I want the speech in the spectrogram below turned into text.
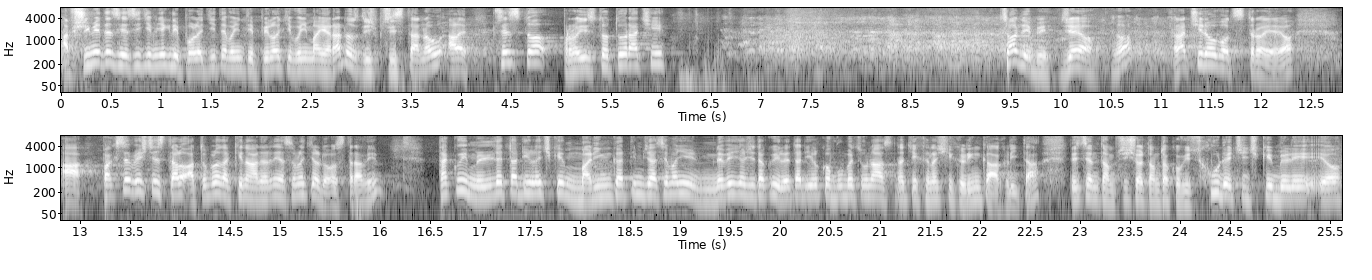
A všimněte si, jestli tím někdy poletíte, oni ty piloti, oni mají radost, když přistanou, ale přesto pro jistotu radši... Co kdyby, že jo? No? Radši jdou od stroje, jo? A pak se ještě stalo, a to bylo taky nádherné, já jsem letěl do Ostravy, takovým letadílečkem malinkatým, že já jsem ani nevěděl, že takový letadílko vůbec u nás na těch našich linkách lítá. Teď jsem tam přišel, tam takový schudečičky byly, jo,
